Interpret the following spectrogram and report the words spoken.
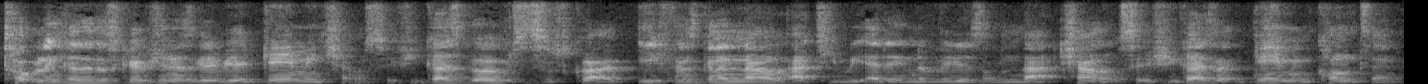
top link in the description is going to be a gaming channel. So if you guys go over to subscribe Ethan's going to now actually be editing the videos on that channel. So if you guys like gaming content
